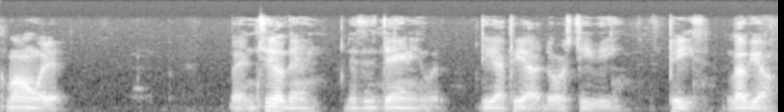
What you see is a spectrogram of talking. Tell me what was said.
come on with it. But until then, this is Danny with DIP Outdoors TV. Peace. Love y'all.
